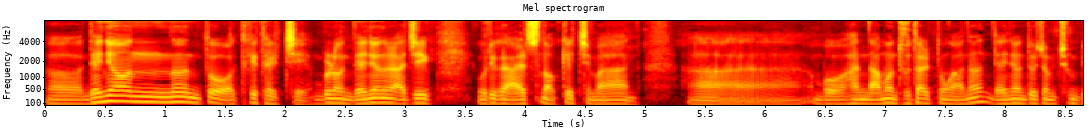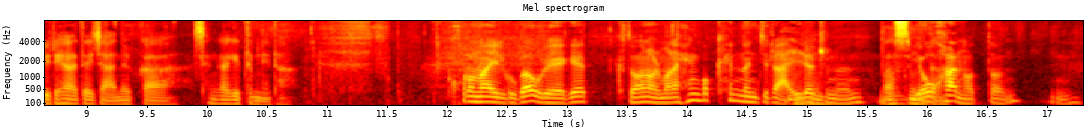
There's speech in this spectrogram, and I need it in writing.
어, 내년은 또 어떻게 될지 물론 내년을 아직 우리가 알 수는 없겠지만 아, 뭐 한 남은 두 달 동안은 내년도 좀 준비를 해야 되지 않을까 생각이 듭니다. 코로나19가 우리에게 그동안 얼마나 행복했는지를 알려주는 음. 묘한 어떤 음,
